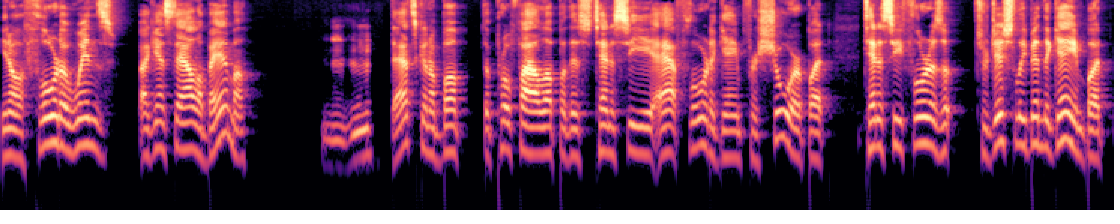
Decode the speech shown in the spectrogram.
you know, if Florida wins against Alabama, mm-hmm. that's going to bump the profile up of this Tennessee at Florida game for sure. But Tennessee Florida's traditionally been the game, but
